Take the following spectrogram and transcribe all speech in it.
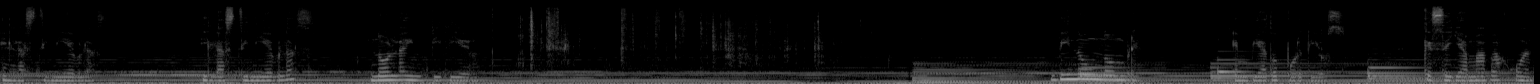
en las tinieblas, y las tinieblas no la impidieron. Vino un hombre enviado por Dios, que se llamaba Juan.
